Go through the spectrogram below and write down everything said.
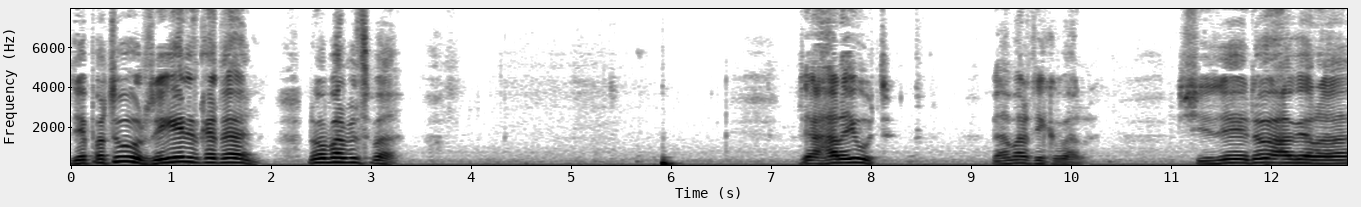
זה פטור, זה ילד קטן, לא בר מצווה. זה אחריות. ואמרתי כבר, שזה לא עבירה,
